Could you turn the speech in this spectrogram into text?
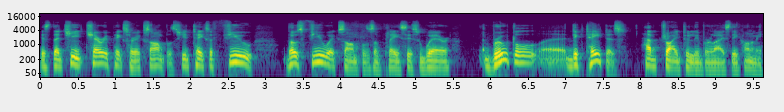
is that she cherry picks her examples. She takes a few, those few examples of places where brutal uh, dictators have tried to liberalize the economy.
